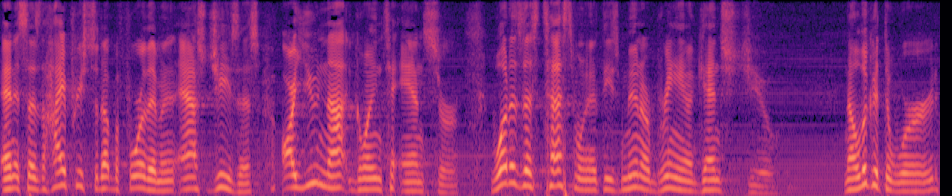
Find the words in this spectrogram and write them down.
And it says, The high priest stood up before them and asked Jesus, Are you not going to answer? What is this testimony that these men are bringing against you? Now look at the word,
